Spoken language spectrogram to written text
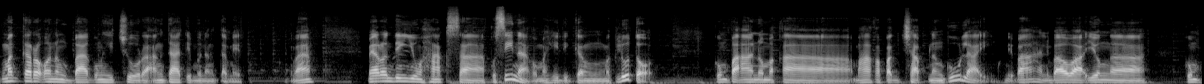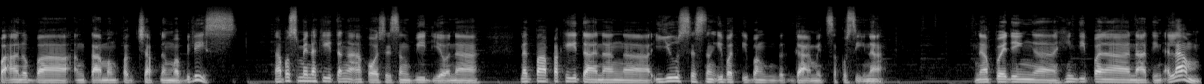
magkaroon ng bagong hitsura ang dati mo ng damit. Diba? Meron din yung hack sa kusina kung mahilig kang magluto. Kung paano maka, makakapag-chop ng gulay. Di ba? Halimbawa, yung uh, kung paano ba ang tamang pag-chop ng mabilis. Tapos may nakita nga ako sa isang video na nagpapakita ng uh, uses ng iba't ibang gamit sa kusina na pwedeng uh, hindi pa natin alam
